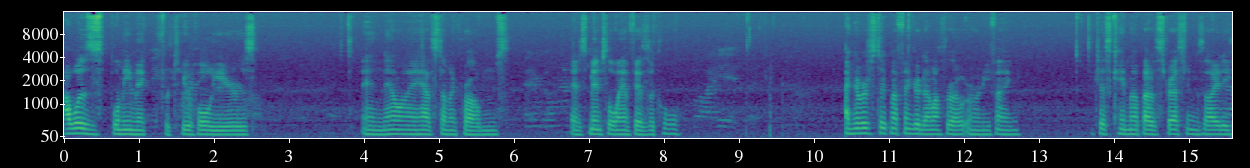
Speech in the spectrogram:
I was bulimic for two whole years and now I have stomach problems, and it's mental and physical. I never stuck my finger down my throat or anything. It just came up out of stress and anxiety.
